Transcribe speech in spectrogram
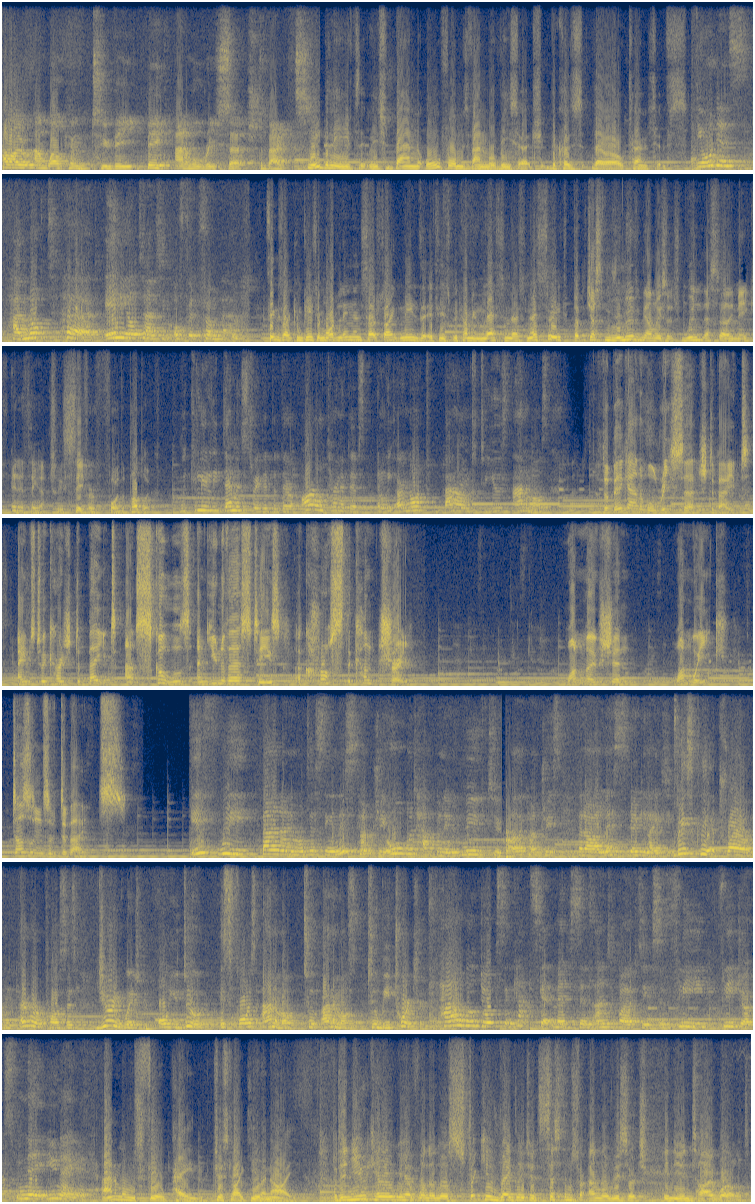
Hello and welcome to the Big Animal Research Debate. We believe that we should ban all forms of animal research because there are alternatives. The audience have not heard any alternative offered from them. Things like computer modelling and such like mean that it is becoming less and less necessary. But just removing the animal research wouldn't necessarily make anything actually safer for the public. We clearly demonstrated that there are alternatives and we are not bound to use animals. The Big Animal Research Debate aims to encourage debate at schools and universities across the country. One motion, one week, dozens of debates. If we ban animal testing in this country, all would happen, it would move to other countries that are less regulated. Basically a trial and error process during which all you do is force animal to animals to be tortured. How will dogs and cats get medicines, antibiotics and flea, flea drugs, you name it? Animals feel pain, just like you and I. But in the UK we have one of the most strictly regulated systems for animal research in the entire world.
